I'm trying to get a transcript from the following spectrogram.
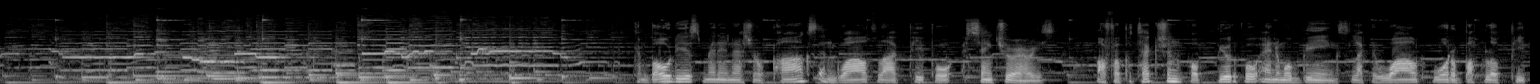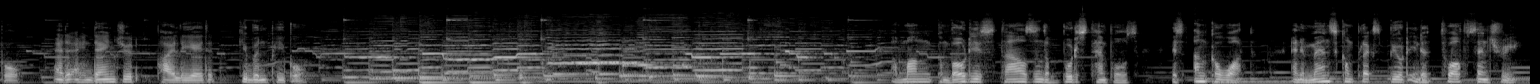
Cambodia's many national parks and wildlife people sanctuaries offer protection for beautiful animal beings like the wild water buffalo people and the endangered pileated gibbon people. Among Cambodia's thousands of Buddhist temples is Angkor Wat, an immense complex built in the 12th century.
